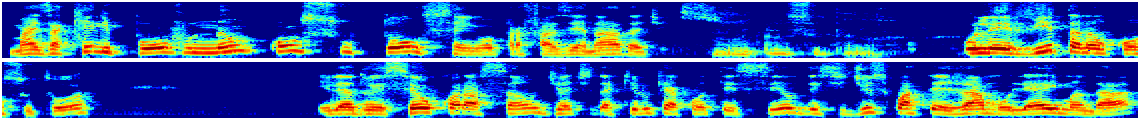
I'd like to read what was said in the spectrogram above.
Mas aquele povo não consultou o Senhor para fazer nada disso. Não consultou. O levita não consultou. Ele adoeceu o coração diante daquilo que aconteceu, decidiu esquartejar a mulher e mandar.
